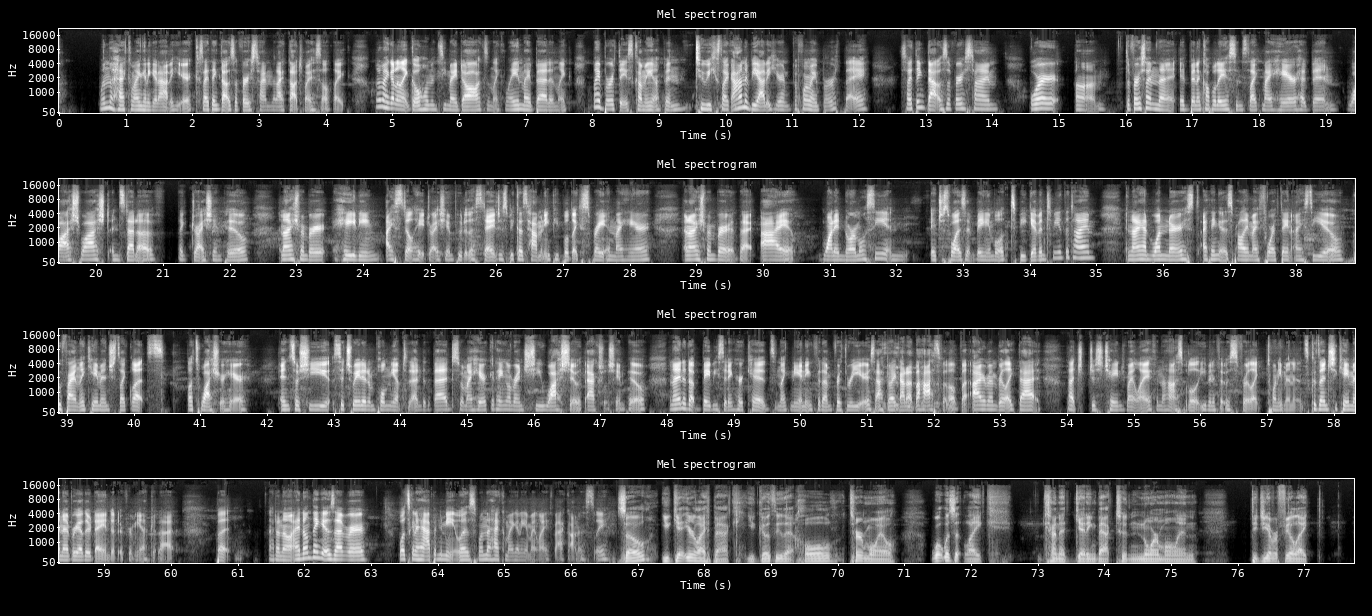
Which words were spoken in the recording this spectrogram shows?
when the heck am I going to get out of here? Because I think that was the first time that I thought to myself, like, when am I going to like go home and see my dogs and like lay in my bed and like my birthday's coming up in two weeks. Like, I want to be out of here before my birthday. So I think that was the first time, or um, the first time that it'd been a couple days since like my hair had been wash washed instead of like dry shampoo. And I just remember hating, I still hate dry shampoo to this day just because how many people like spray in my hair. And I just remember that I wanted normalcy and it just wasn't being able to be given to me at the time. And I had one nurse, I think it was probably my fourth day in ICU, who finally came in. She's like, let's let's wash your hair. And so she situated and pulled me up to the end of the bed so my hair could hang over and she washed it with actual shampoo. And I ended up babysitting her kids and like nannying for them for three years after I got out of the hospital. But I remember like that, that just changed my life in the hospital, even if it was for like 20 minutes. Cause then she came in every other day and did it for me after that. But I don't know. I don't think it was ever what's going to happen to me. Was when the heck am I going to get my life back, honestly. So you get your life back. You go through that whole turmoil. What was it like kind of getting back to normal? And did you ever feel like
